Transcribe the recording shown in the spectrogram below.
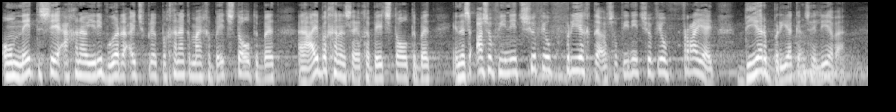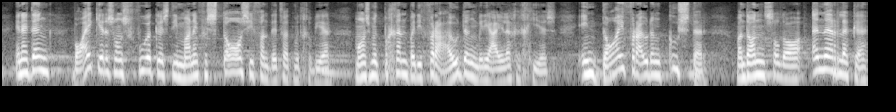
om net te sê ek gaan nou hierdie woorde uitspreek, begin ek in my gebedstaal te bid en hy begin in sy gebedstaal te bid en dit is asof hy net soveel vreugde, asof hy net soveel vryheid deurbreek in sy lewe. En ek dink baie keer is ons fokus die manifestasie van dit wat moet gebeur, maar ons moet begin by die verhouding met die Heilige Gees en daai verhouding koester, want dan sal daar innerlike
